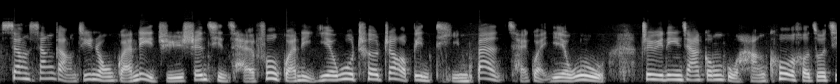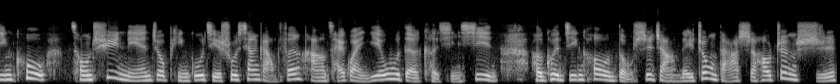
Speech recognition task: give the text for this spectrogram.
向香港金融管理局申请财富管理业务撤照，并停办财管业务。至于另一家公股行库合作金库，从去年就评估结束香港分行财管业务的可行性。和困金控董事长雷仲达十号证实，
